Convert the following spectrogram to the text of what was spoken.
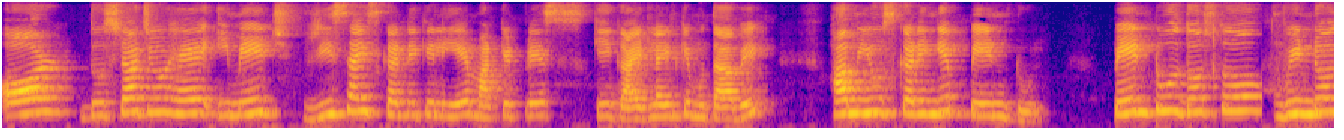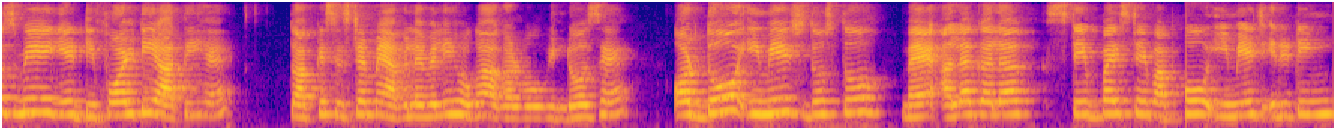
और दूसरा जो है इमेज रिसाइज करने के लिए मार्केट प्लेस की गाइडलाइन के मुताबिक हम यूज़ करेंगे पेन टूल पेन टूल दोस्तों विंडोज़ में ये डिफ़ॉल्ट ही आती है तो आपके सिस्टम में अवेलेबल ही होगा अगर वो विंडोज़ है। और दो इमेज दोस्तों, मैं अलग अलग स्टेप बाय स्टेप आपको इमेज एडिटिंग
